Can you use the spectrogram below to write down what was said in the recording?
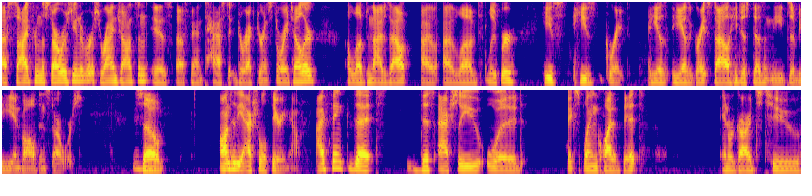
aside from the Star Wars universe, Rian Johnson is a fantastic director and storyteller. I loved Knives Out. I I loved Looper. He's he's great. He has he has a great style. He just doesn't need to be involved in Star Wars. Mm-hmm. So, on to the actual theory now. I think that this actually would explain quite a bit in regards to,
